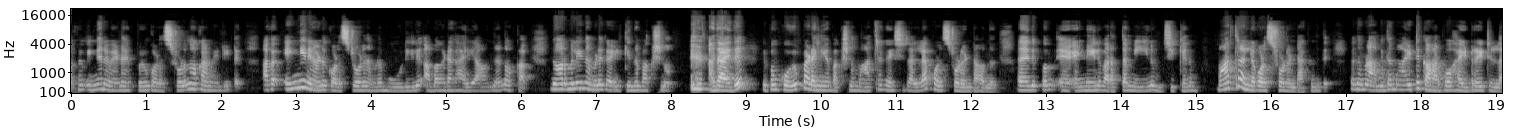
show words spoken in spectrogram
അപ്പം ഇങ്ങനെ വേണം എപ്പോഴും കൊളസ്ട്രോൾ നോക്കാൻ വേണ്ടിയിട്ട്. അപ്പം എങ്ങനെയാണ് കൊളസ്ട്രോൾ നമ്മുടെ ബോഡിയിൽ അപകടകാരിയാവുന്നത് നോക്കാം. നോർമലി നമ്മൾ കഴിക്കുന്ന ഭക്ഷണം അതായത് ഇപ്പം കൊഴുപ്പടങ്ങിയ ഭക്ഷണം മാത്രം കഴിച്ചിട്ടല്ല കൊളസ്ട്രോൾ ഉണ്ടാകുന്നത് അതായത് ഇപ്പം എണ്ണയിൽ വറുത്ത മീനും ചിക്കനും മാത്രമല്ല കൊളസ്ട്രോൾ ഉണ്ടാക്കുന്നത്. ഇപ്പം നമ്മൾ അമിതമായിട്ട് കാർബോഹൈഡ്രേറ്റ് ഉള്ള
